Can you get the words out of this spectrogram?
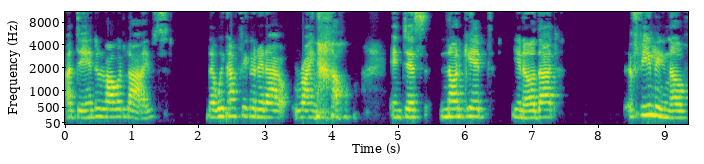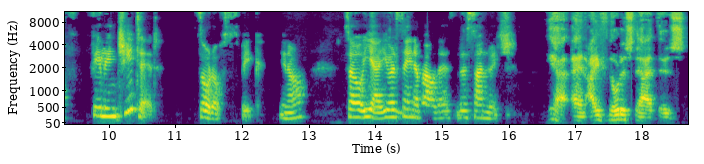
at the end of our lives that we can figure it out right now and just not get, you know, that feeling of feeling cheated, sort of speak, you know? So yeah, you were saying about the, the sandwich. Yeah, and I've noticed that there's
